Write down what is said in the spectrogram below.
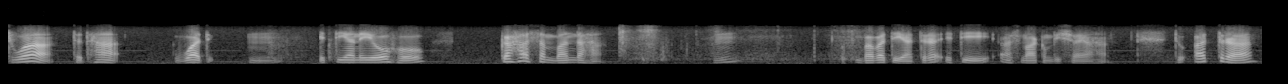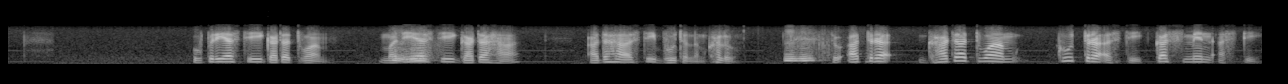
त्व तथा वत् इत्यनयोः कः सम्बन्धः भवति अत्र इति अस्माकं विषयः तु अत्र उपरि अस्ति घटत्वं मध्ये Mhm. अस्ति घटः अधः अस्ति भूतलं खलु हम्म। तु अत्र घटत्वं कुत्र अस्ति कस्मिन् अस्ति?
